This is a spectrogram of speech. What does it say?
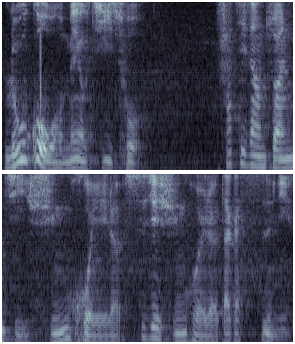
如果我没有记错，他这张专辑巡回了世界巡回了大概四年。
